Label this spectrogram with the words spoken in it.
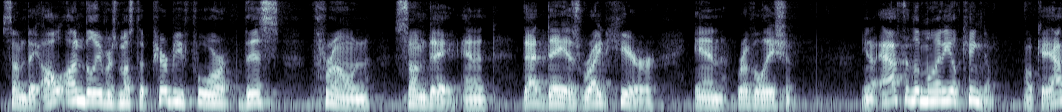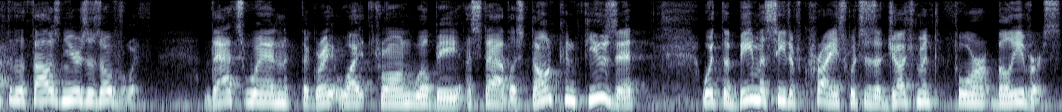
someday. All unbelievers must appear before this throne someday. And that day is right here in Revelation. You know, after the millennial kingdom, okay, after the thousand years is over with, that's when the great white throne will be established. Don't confuse it with the Bema seat of Christ, which is a judgment for believers,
